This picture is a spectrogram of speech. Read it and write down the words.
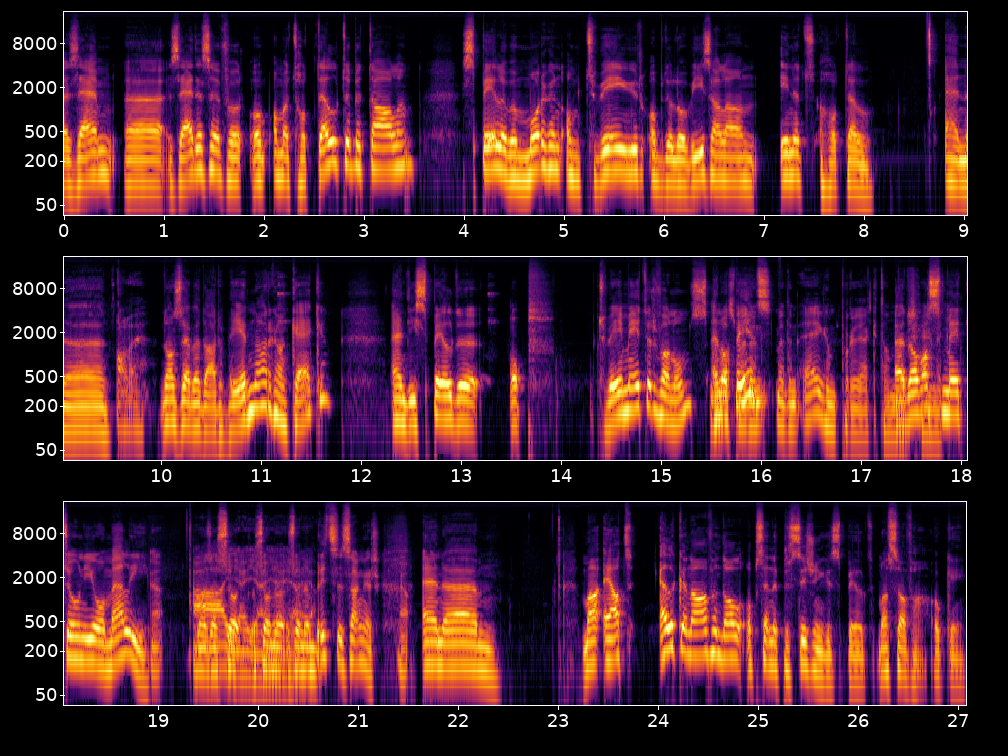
eh, zei, eh, zeiden ze, voor, om, om het hotel te betalen, spelen we morgen om twee uur op de Louisa-laan in het hotel. En eh, dan zijn we daar weer naar gaan kijken. En die speelde op twee meter van ons. En Dat was opeens... met, een, met een eigen project dan. Dat was met Tony O'Malley. Ja. Ah, zo- ja, ja, zo'n ja, ja. Britse zanger. En, ehm, maar hij had elke avond al op zijn precision gespeeld. Maar ça va, oké.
